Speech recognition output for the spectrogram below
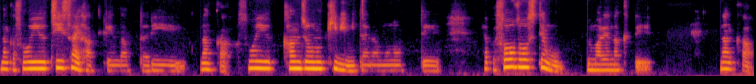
なんかそういう小さい発見だったりなんかそういう感情の機微みたいなものってやっぱ想像しても生まれなくてなんか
